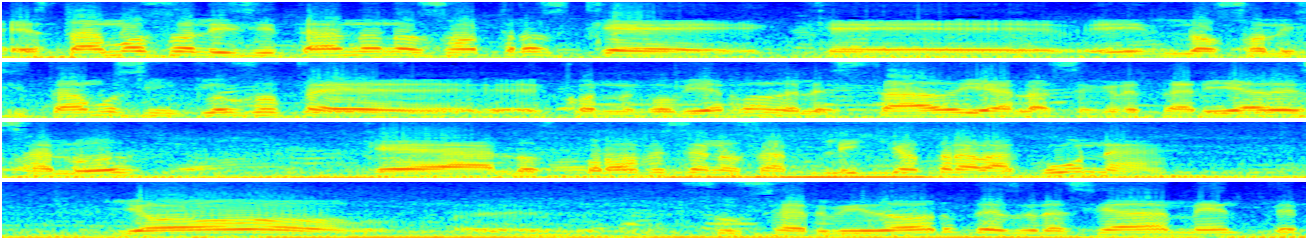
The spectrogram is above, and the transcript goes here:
Estamos solicitando nosotros que, lo solicitamos incluso con el gobierno del estado y a la Secretaría de Salud, que a los profes se nos aplique otra vacuna. Yo, eh, su servidor, desgraciadamente,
